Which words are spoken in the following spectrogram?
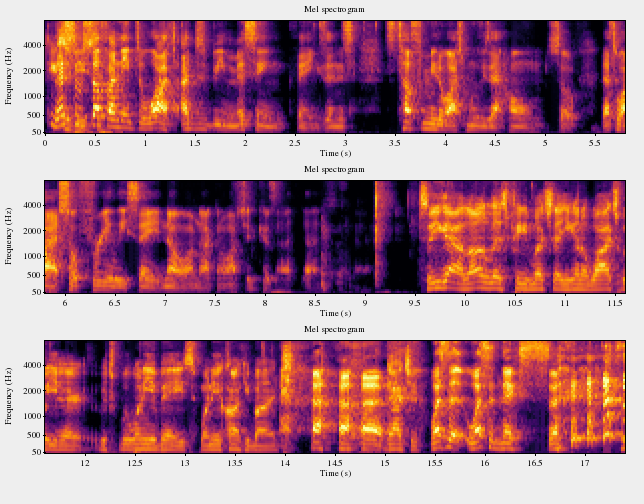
there's some Issa. stuff I need to watch. I just be missing things, and it's it's tough for me to watch movies at home. So that's why I so freely say no. I'm not gonna watch it because I, I So you got a long list, pretty much, that you're gonna watch with your with, with one of your bays, one of your concubines. Got you. What's the What's the next? All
